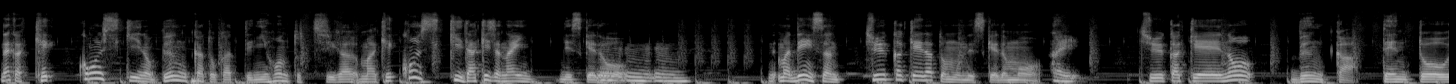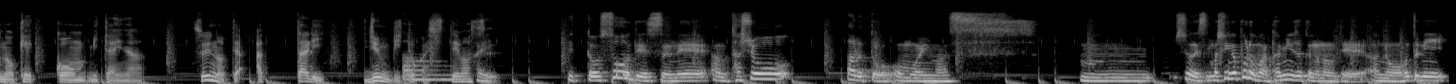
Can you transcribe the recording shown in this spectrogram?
なんか結婚式の文化とかって日本と違う、まあ結婚式だけじゃないんですけど、うんうんうんまあデニスさん、中華系だと思うんですけども、はい。中華系の文化、伝統の結婚みたいな、そういうのってあったり、準備とかしてます、はいえっと、そうですね。あの多少あると思います。うん、そうです。まあ、シンガポールは多民族なので、あの本当に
